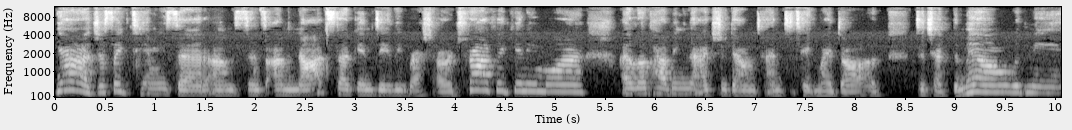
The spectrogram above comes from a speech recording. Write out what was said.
Yeah, just like Tammy said, um, since I'm not stuck in daily rush hour traffic anymore, I love having the extra downtime to take my dog to check the mail with me,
